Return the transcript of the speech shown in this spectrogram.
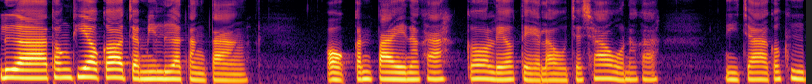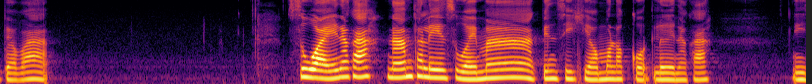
เรือท่องเที่ยวก็จะมีเรือต่างๆ ออกกันไปนะคะ ก็แล้วแต่เราจะเช่านะคะ นี่จ้าก็คือแบบว่า สวยนะคะ น้ำทะเลสวยมากเป็นสีเขียวมรกตเลยนะคะ นี่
